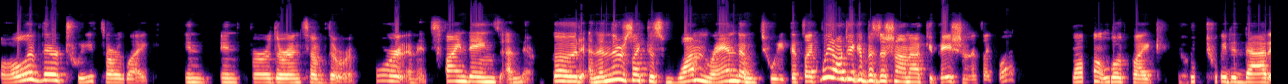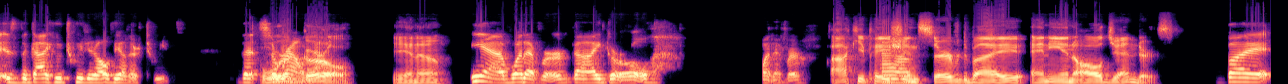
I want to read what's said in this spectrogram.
all of their tweets are like in in furtherance of the report and its findings and they're good. And then there's like this one random tweet that's like, we don't take a position on occupation. It's like, what? Doesn't look like who tweeted that is the guy who tweeted all the other tweets that surround or girl, that. you know. Yeah, whatever, guy, girl, whatever. Occupation um, served by any and all genders. But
